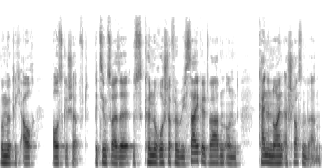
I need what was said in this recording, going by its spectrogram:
womöglich auch ausgeschöpft, beziehungsweise es können Rohstoffe recycelt werden und keine neuen erschlossen werden.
